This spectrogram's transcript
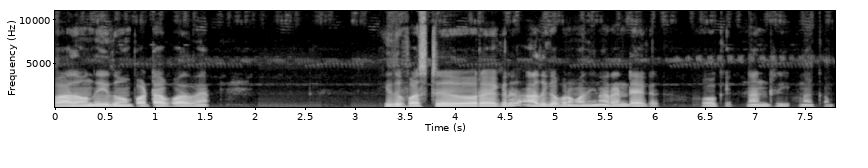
பாதை வந்து இதுவும் பட்டா பாதை தான். இது ஃபஸ்ட்டு ஒரு ஏக்கரு அதுக்கப்புறம் பார்த்திங்கன்னா ரெண்டு ஏக்கர் ஓகே நன்றி வணக்கம்.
